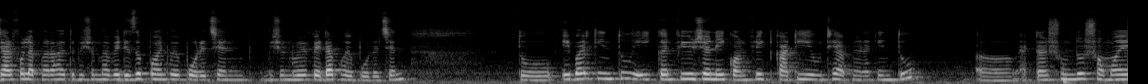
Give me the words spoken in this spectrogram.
যার ফলে আপনারা হয়তো ভীষণভাবে ডিসঅ্যাপয়েন্ট হয়ে পড়েছেন, ভীষণভাবে ফেড আপ হয়ে পড়েছেন। তো এবার কিন্তু এই কনফিউশন এই কনফ্লিক্ট কাটিয়ে উঠে আপনারা কিন্তু একটা সুন্দর সময়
